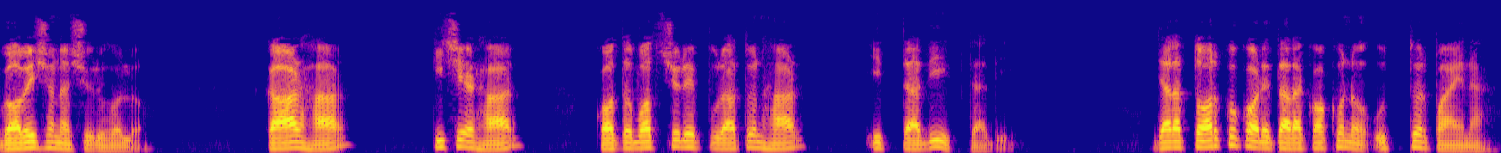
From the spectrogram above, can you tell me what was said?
গবেষণা শুরু হল। কার হার, কিসের হার, কত বৎসরের পুরাতন হার, ইত্যাদি ইত্যাদি। যারা তর্ক করে তারা কখনো উত্তর পায় না।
